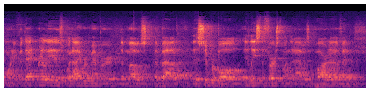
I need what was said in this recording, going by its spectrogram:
corny, but that really is what I remember the most about the Super Bowl, at least the first one that I was a part of. And,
